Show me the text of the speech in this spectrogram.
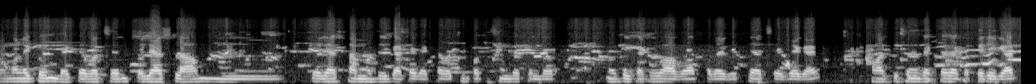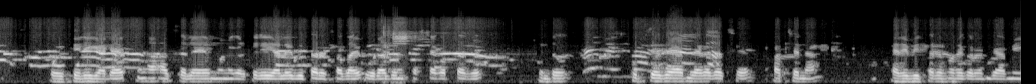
আসসালামু আলাইকুম, দেখতে পাচ্ছেন, চলে আসলাম চলে আসলাম নদীর ঘাটে, দেখতে পাচ্ছেন কত সুন্দর সুন্দর নদীর ঘাটের আবহাওয়া, সবাই ঘুরতে আছে এই জায়গায়। আমার পিছনে দেখতে পাচ্ছি একটা ফেরি ঘাট ওই ফেরি ঘাটে আসলে মনে করি ফেরি ঘাটের ভিতরে সবাই ওড়ার জন্য চেষ্টা করতে হবে কিন্তু উঠতে যায় দেখা যাচ্ছে, পাচ্ছে না। এর ভিতরে মনে করেন যে আমি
